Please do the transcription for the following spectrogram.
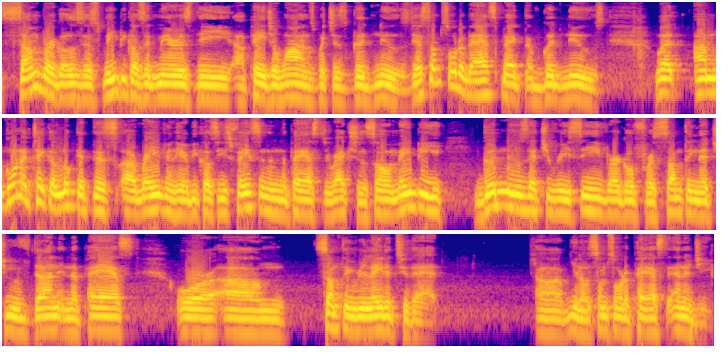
some Virgos this week because it mirrors the uh, Page of Wands, which is good news. There's some sort of aspect of good news. But I'm going to take a look at this uh, Raven here because he's facing in the past direction. So it may be good news that you receive, Virgo, for something that you've done in the past or um, something related to that. Uh, you know, some sort of past energy.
